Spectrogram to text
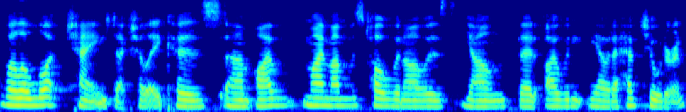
well, a lot changed actually because um, I my mum was told when I was young that I wouldn't be able to have children.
